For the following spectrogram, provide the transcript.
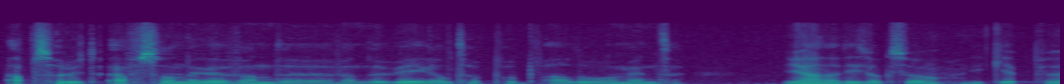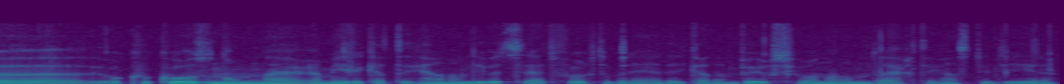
absoluut afzonderen van de, van de wereld op, bepaalde momenten. Ja, dat is ook zo. Ik heb uh, ook gekozen om naar Amerika te gaan om die wedstrijd voor te bereiden. Ik had een beurs gewonnen om daar te gaan studeren.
